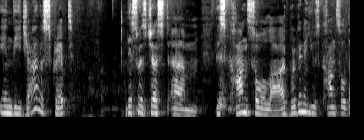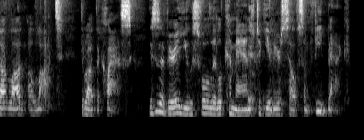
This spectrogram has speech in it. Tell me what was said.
in the JavaScript, this was just um, this console log. We're going to use console.log a lot throughout the class. This is a very useful little command to give yourself some feedback.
